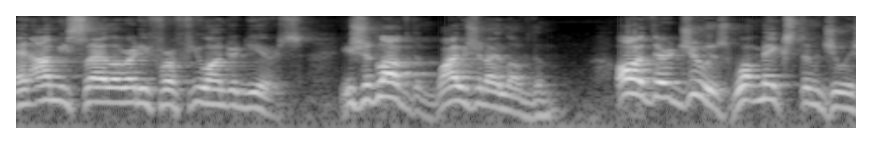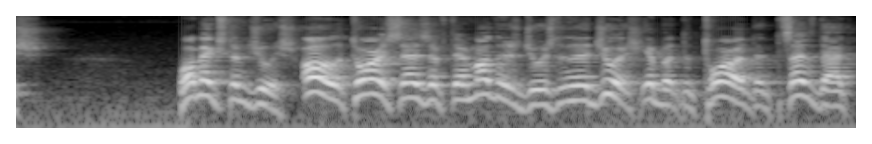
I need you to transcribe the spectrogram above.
and Am Yisrael already for a few hundred years. You should love them. Why should I love them? Oh, they're Jews. What makes them Jewish? What makes them Jewish? Oh, the Torah says if their mother is Jewish, then they're Jewish. Yeah, but the Torah that says that,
